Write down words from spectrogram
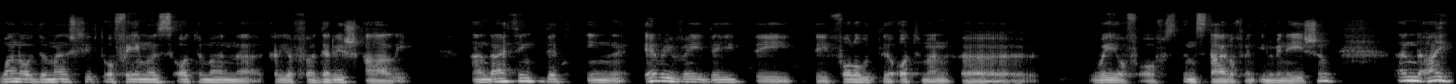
one of the manuscripts of famous Ottoman uh, calligrapher Dervish Ali. And I think that in every way they they they followed the Ottoman uh, way of, of and style of an illumination. And I,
